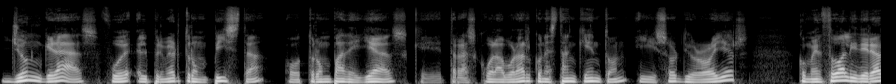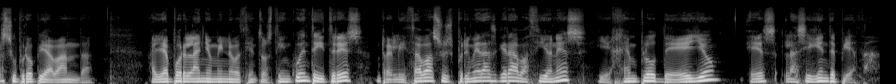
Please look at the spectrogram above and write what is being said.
John Grass fue el primer trompista o trompa de jazz que, tras colaborar con Stan Kenton y Sordy Rogers, comenzó a liderar su propia banda. Allá por el año 1953 realizaba sus primeras grabaciones y ejemplo de ello es la siguiente pieza.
